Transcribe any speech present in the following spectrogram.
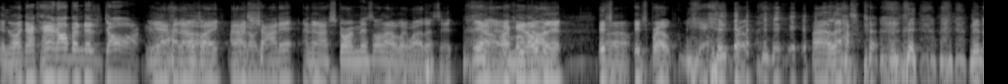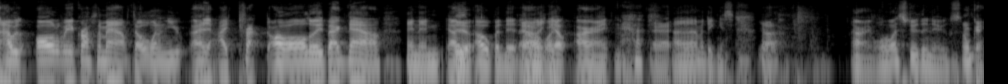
and you're like, I can't open this door. You're Yeah, and I was "Oh, like, and I don't-" shot it, and then I storm missile, and I was like, wow, that's it. Yeah, And I can't moved open on. it. It's Uh, it's broke. Yeah, it broke. I left. then I was all the way across the map. So when you, I, I tracked all the way back down, and then I Yeah. opened it. And I I was was like, like- yep, all right. Alright, I'm a dingus. Yeah. Uh, all right, well, let's do the news. Okay.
